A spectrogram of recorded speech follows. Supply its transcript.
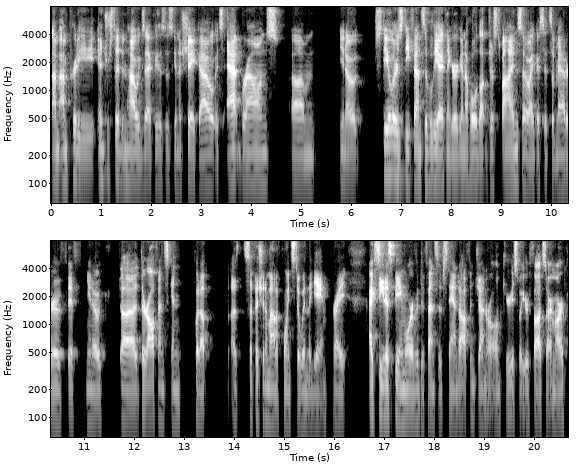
I'm I'm pretty interested in how exactly this is gonna shake out. It's at Browns. Um, you know, Steelers defensively, I think, are going to hold up just fine. So I guess it's a matter of if you know uh, their offense can put up a sufficient amount of points to win the game, right? I see this being more of a defensive standoff in general. I'm curious what your thoughts are, Mark.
